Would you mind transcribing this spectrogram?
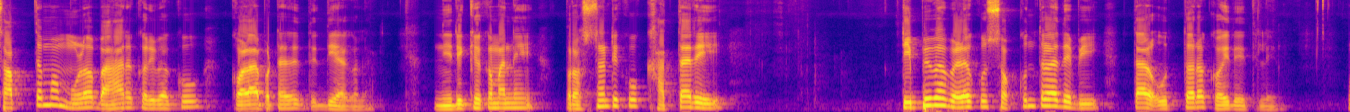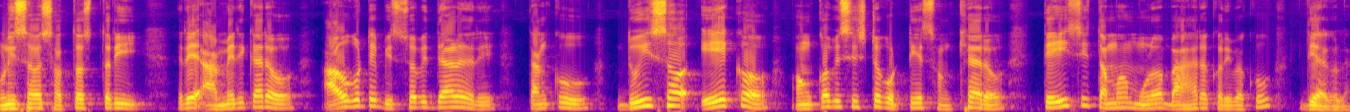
ସପ୍ତମ ମୂଳ ବାହାର କରିବାକୁ କଳାପଟାରେ ଦିଆଗଲା। ନିରୀକ୍ଷକମାନେ ପ୍ରଶ୍ନଟିକୁ ଖାତାରେ ଟିପିବା ବେଳକୁ ଶକୁନ୍ତଳା ଦେବୀ ତାର ଉତ୍ତର କହିଦେଇଥିଲେ ଉଣେଇଶହ ସତସ୍ତରୀରେ ଆମେରିକାର ଆଉ ଗୋଟିଏ ବିଶ୍ୱବିଦ୍ୟାଳୟରେ ତାଙ୍କୁ ଦୁଇଶହ ଏକ ଅଙ୍କ ବିଶିଷ୍ଟ ଗୋଟିଏ ସଂଖ୍ୟାର ତେଇଶତମ ମୂଳ ବାହାର କରିବାକୁ ଦିଆଗଲା।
